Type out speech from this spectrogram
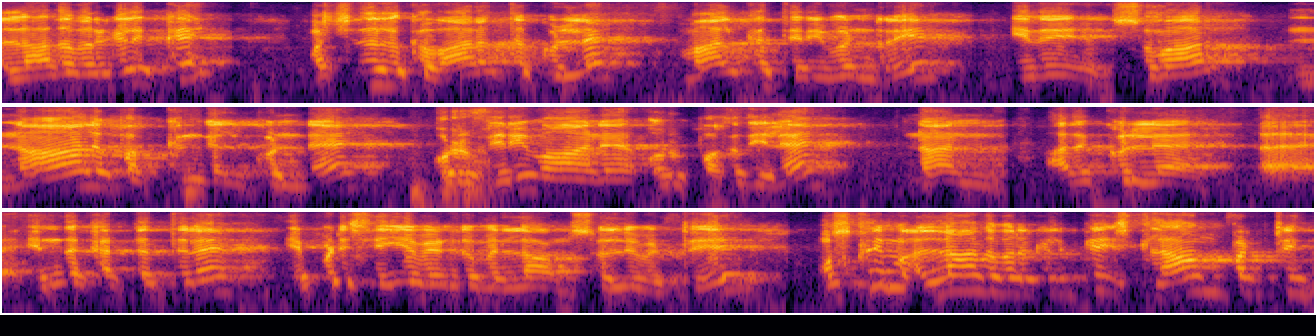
அல்லாதவர்களுக்கு மஸ்ஜிதுக்கு வாரத்துக்குள்ள மார்க்க தெரிவு என்று இது சுமார் நாலு பக்கங்கள் கொண்ட ஒரு விரிவான ஒரு பகுதியில நான் அதுக்குள்ள அஹ், எந்த கட்டத்துல எப்படி செய்ய வேண்டும் எல்லாம் சொல்லிவிட்டு முஸ்லிம் அல்லாதவர்களுக்கு இஸ்லாம் பற்றி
